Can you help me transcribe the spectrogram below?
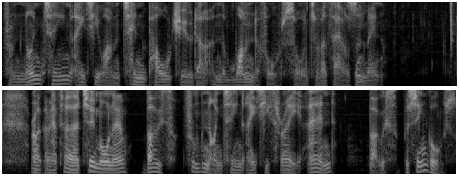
from 1981, Tenpole Tudor and The Wonderful Swords of a Thousand Men. Right, going to have uh, two more now, both from 1983, and both were singles.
